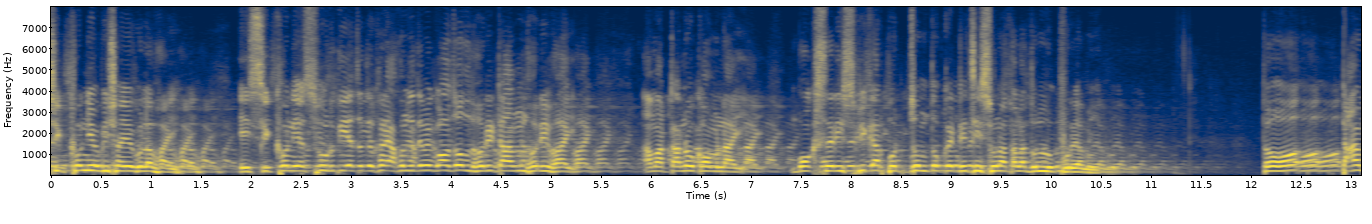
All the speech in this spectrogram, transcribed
শিক্ষণীয় বিষয় এগুলো ভাই। এই শিক্ষণীয় সুর দিয়ে যদি ওখানে এখন যদি আমি গজল ধরি, টান ধরি ভাই, আমার টানও কম নাই। বক্সের স্পিকার পর্যন্ত কেটেছি সোনাতলা দুল্লুপুরে আমি। তো টান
